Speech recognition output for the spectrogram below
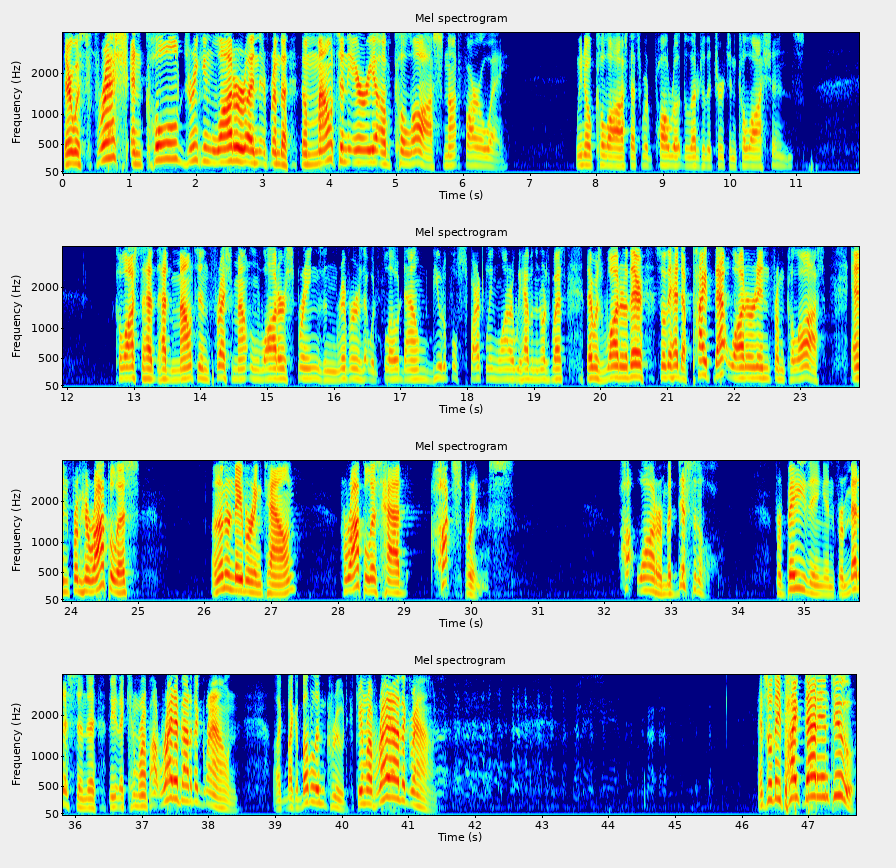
There was fresh and cold drinking water from the, the mountain area of Colossus, not far away. We know Colossus, that's where Paul wrote the letter to the church in Colossians. Colossus had, had mountain, fresh mountain water, springs and rivers that would flow down, beautiful sparkling water we have in the northwest. There was water there, so they had to pipe that water in from Colossus. And from Hierapolis, another neighboring town, Hierapolis had hot springs, hot water, medicinal for bathing and for medicine that, that came up right up out of the ground, like, like a bubbling crude, came up right out of the ground. And so they piped that in too.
